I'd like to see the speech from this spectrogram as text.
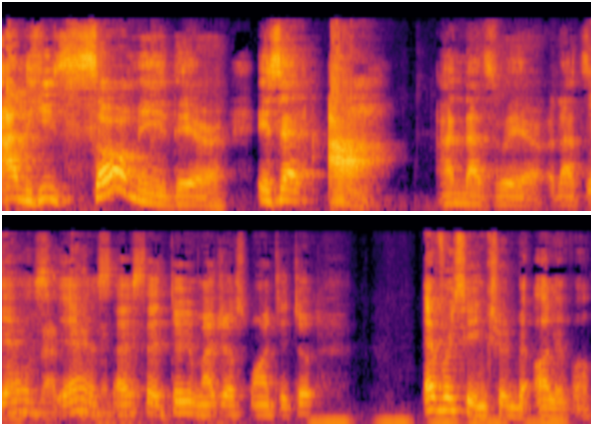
and he saw me there, he said, ah. And that's where that's Yes, that yes. I said to him, I just wanted to. Everything should be Oliver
